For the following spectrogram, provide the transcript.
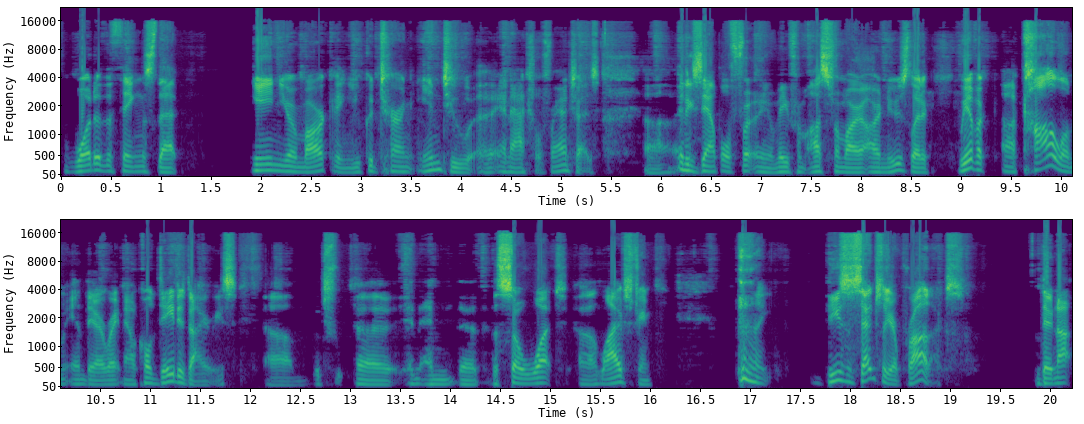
what are the things that in your marketing you could turn into a, an actual franchise. Uh, an example for you know, maybe from us from our, our newsletter, we have a, a column in there right now called Data Diaries, um, which uh, and and the the so what uh, live stream. These essentially are products. They're not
